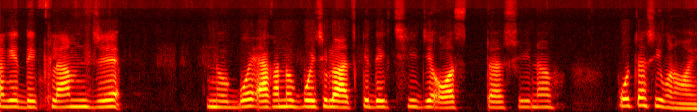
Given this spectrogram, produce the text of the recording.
আগে দেখলাম যে নব্বই, একানব্বই ছিল। আজকে দেখছি যে অষ্টাশি না পঁচাশি মনে হয়।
